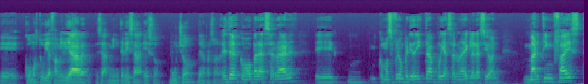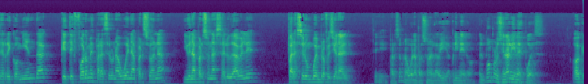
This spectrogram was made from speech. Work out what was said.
eh, cómo es tu vida familiar, o sea, me interesa eso mucho de las personas. Entonces, como para cerrar, eh, como si fuera un periodista, voy a hacer una declaración. Martín Fáez te recomienda que te formes para ser una buena persona y una persona saludable para ser un buen profesional. Sí, para ser una buena persona en la vida, primero. El buen profesional viene después. Ok,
